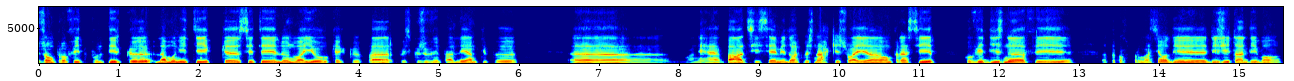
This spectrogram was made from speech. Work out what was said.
j'en profite pour dire que la monétique, euh, c'était le noyau quelque part, puisque je vais parler un petit peu euh, mais donc en principe Covid-19 et la transformation digitale des banques,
